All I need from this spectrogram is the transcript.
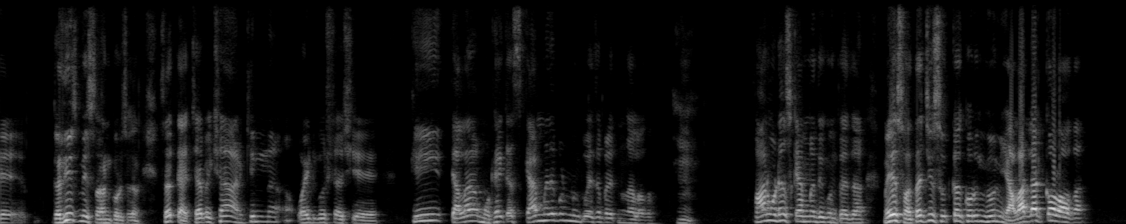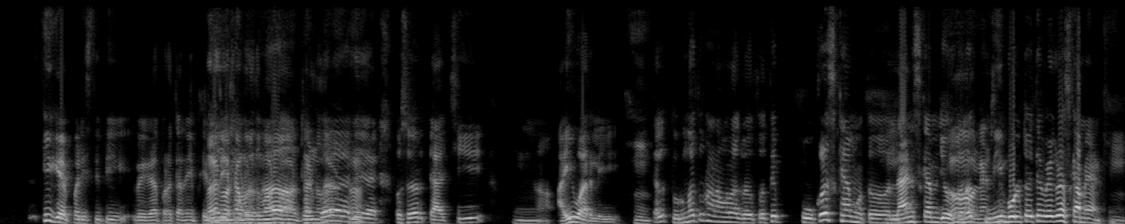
कधीच मी सहन करू शकत सर त्याच्यापेक्षा आणखीन वाईट गोष्ट अशी आहे की त्याला मोठ्या एका स्कॅममध्ये पण गुंतवायचा प्रयत्न झाला होता. फार मोठ्या स्कॅममध्ये गुंतवायचा. म्हणजे स्वतःची सुटका करून घेऊन याला लटकावला होता ठीक आहे परिस्थिती वेगळ्या प्रकारे हा. हो, सर त्याची आई वारली. त्याला तुरुंगातून आणावं लागलं होतं. ते पोकळ स्कॅम होतं. लँड स्कॅम जे हो, होतं land मी. बोलतोय ते वेगळं स्कॅम आहे आणखी.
